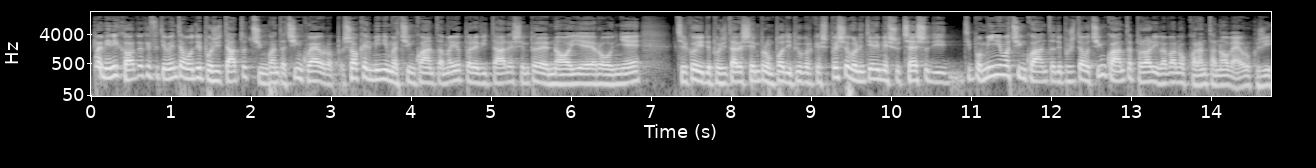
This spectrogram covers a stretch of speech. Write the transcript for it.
Poi mi ricordo che effettivamente avevo depositato 55 euro. So che il minimo è 50, ma io per evitare sempre noie, rogne cerco di depositare sempre un po' di più perché spesso e volentieri mi è successo di tipo minimo 50, depositavo 50 però arrivavano 49 euro così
